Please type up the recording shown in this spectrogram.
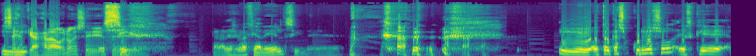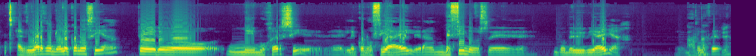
Ese es el que ha ganado, ¿no? Ese, Sí, para desgracia de él, sí. y otro caso curioso es que a Eduardo no le conocía, pero mi mujer sí, le conocía a él, eran vecinos de donde vivía ella. Entonces,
